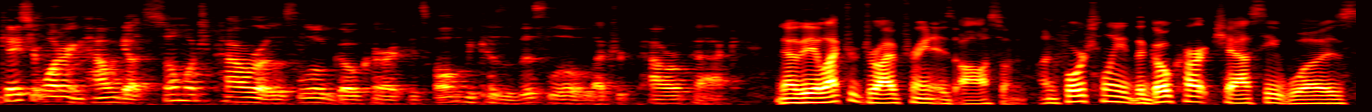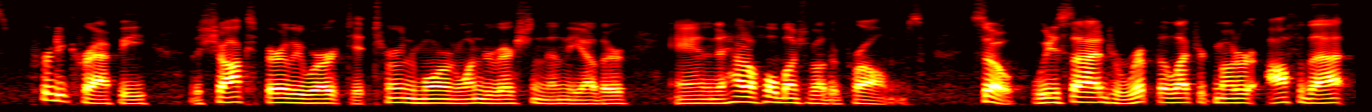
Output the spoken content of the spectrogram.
In case you're wondering how we got so much power out of this little go-kart, it's all because of this little electric power pack. Now the electric drivetrain is awesome. Unfortunately, the go-kart chassis was pretty crappy. The shocks barely worked, it turned more in one direction than the other, and it had a whole bunch of other problems. So we decided to rip the electric motor off of that,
